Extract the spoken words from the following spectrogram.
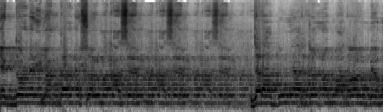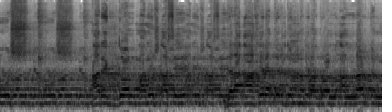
এক ধরনের ইমানদার মুসলমান আছেন, যারা দুনিয়ার জন্য পাগল, বেহুশ বেহুশ আরেক দল মানুষ আছে, যারা আখেরাতের জন্য পাগল, আল্লাহর জন্য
